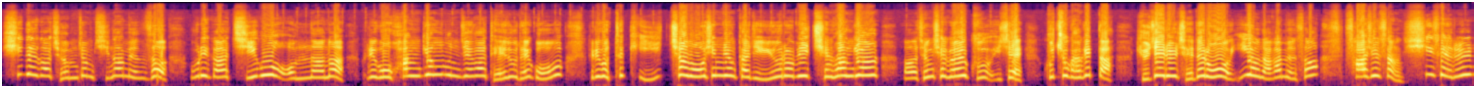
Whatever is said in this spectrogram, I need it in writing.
시대가 점점 지나면서 우리가 지구 온난화 그리고 환경 문제가 대두되고 그리고 특히 2050년까지 유럽이 친환경 어, 정책을 구, 이제 구축하겠다. 규제를 제대로 이어나가면서 사실상 시세를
